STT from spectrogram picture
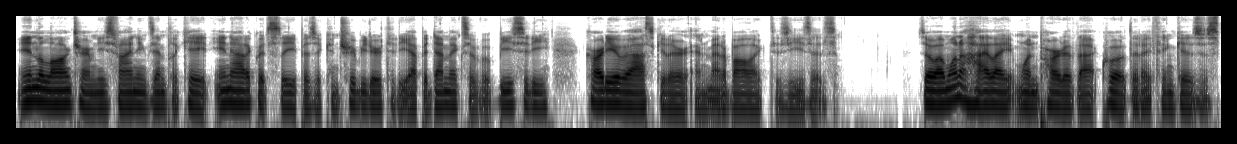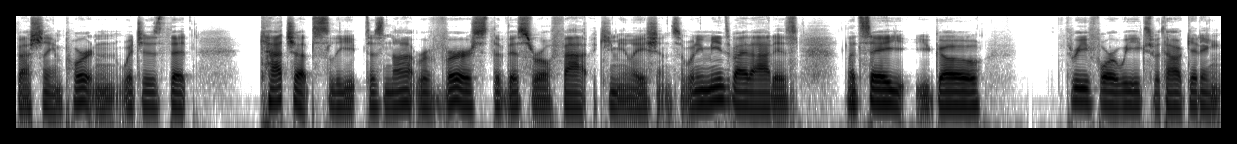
In the long term, these findings implicate inadequate sleep as a contributor to the epidemics of obesity, cardiovascular, and metabolic diseases. So, I want to highlight one part of that quote that I think is especially important, which is that catch up sleep does not reverse the visceral fat accumulation. So, what he means by that is let's say you go three, four weeks without getting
